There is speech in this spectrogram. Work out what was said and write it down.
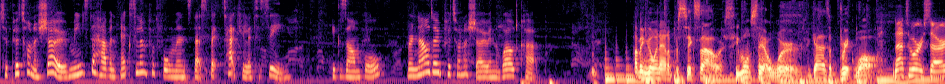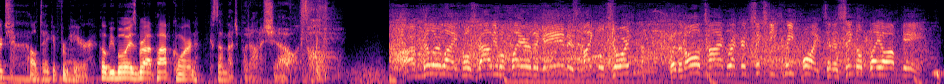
To put on a show means to have an excellent performance that's spectacular to see. Example Ronaldo put on a show in the World Cup. I've been going at him for six hours. He won't say a word. The guy's a brick wall. Not to worry, Sarge. I'll take it from here. Hope you boys brought popcorn, because I'm about to put on a show. Our Miller Lite most valuable player of the game is Michael Jordan with an all-time record 63 points in a single playoff game.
